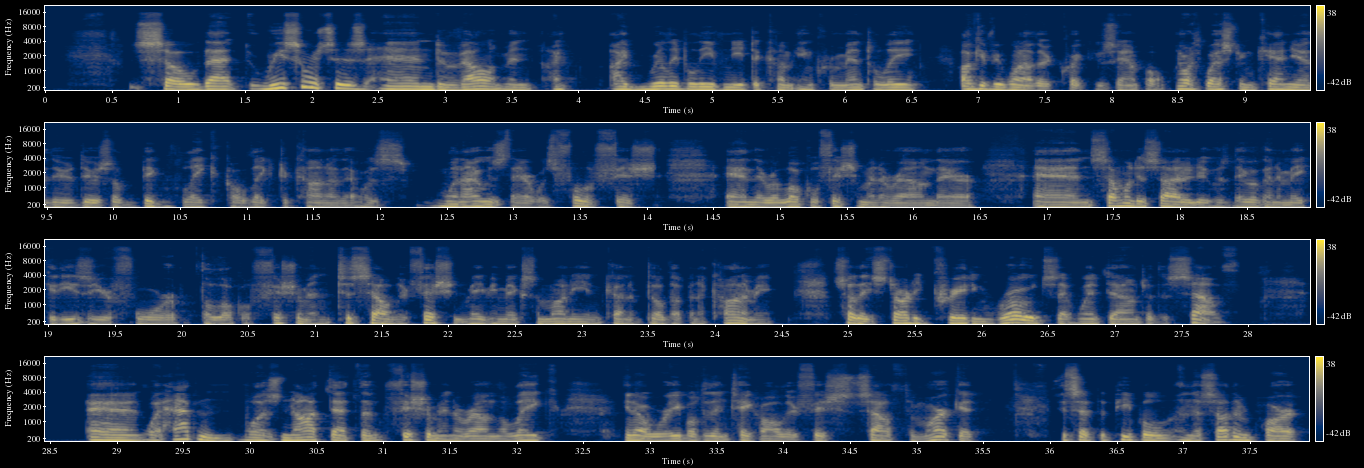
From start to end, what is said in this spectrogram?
So that resources and development, I, I really believe, need to come incrementally I'll give you one other quick example. Northwestern Kenya, there, there's a big lake called Lake Turkana that was, when I was there, was full of fish, and there were local fishermen around there. And someone decided it was they were going to make it easier for the local fishermen to sell their fish and maybe make some money and kind of build up an economy. So they started creating roads that went down to the south. And what happened was not that the fishermen around the lake, you know, were able to then take all their fish south to market it's that the people in the southern part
